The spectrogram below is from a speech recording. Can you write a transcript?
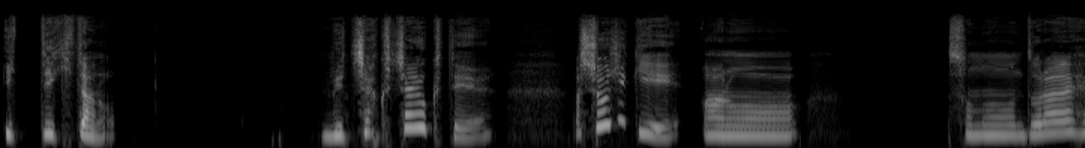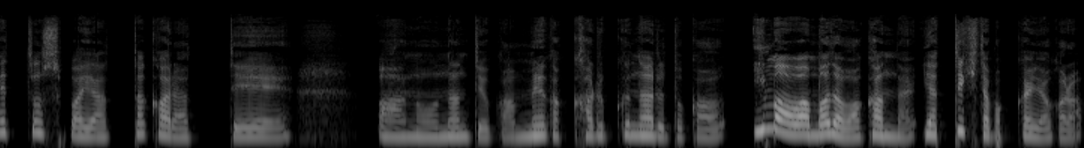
行ってきたの。めちゃくちゃ良くて、正直、あのー、そのドライヘッドスパやったからって、あの、なんていうか、目が軽くなるとか、今はまだわかんない。やってきたばっかりだから。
